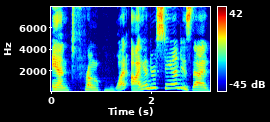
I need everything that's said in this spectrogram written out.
And from what I understand is that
